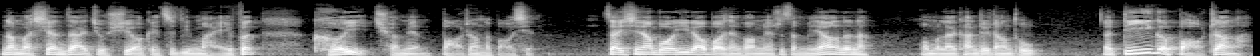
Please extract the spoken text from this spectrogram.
那么现在就需要给自己买一份可以全面保障的保险。在新加坡医疗保险方面是怎么样的呢？我们来看这张图。那第一个保障啊，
